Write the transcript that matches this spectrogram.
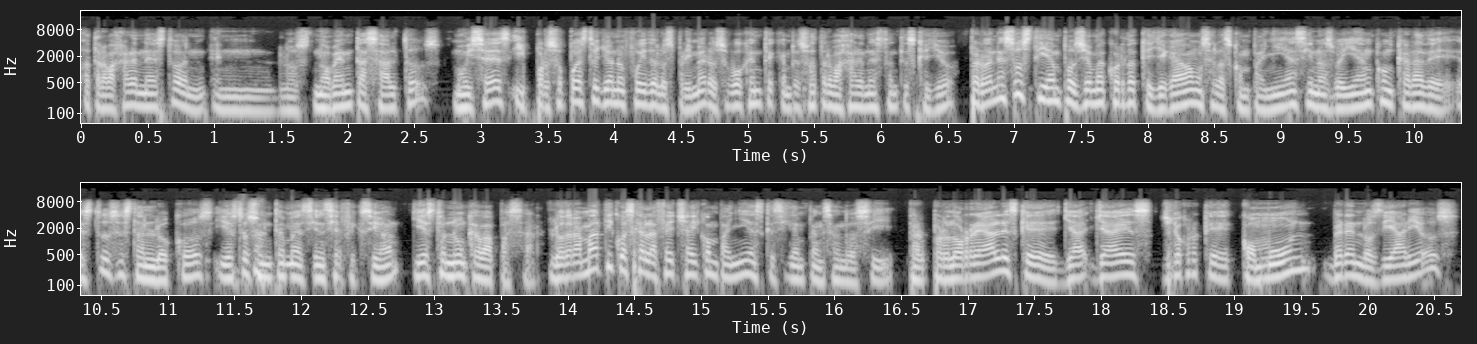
a trabajar en esto en, los 90 altos, Moisés, y por supuesto yo no fui de los primeros, hubo gente que empezó a trabajar en esto antes que yo, pero en esos tiempos yo me acuerdo que llegábamos a las compañías y nos veían con cara de, estos están locos y esto es un tema de ciencia ficción y esto nunca va a pasar. Lo dramático es que a la fecha hay compañías que siguen pensando así, pero, lo real es que ya, ya es, yo creo que común ver en los diarios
